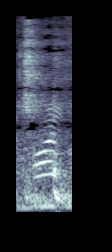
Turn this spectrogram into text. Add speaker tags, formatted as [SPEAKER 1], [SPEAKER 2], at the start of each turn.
[SPEAKER 1] That's fine.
